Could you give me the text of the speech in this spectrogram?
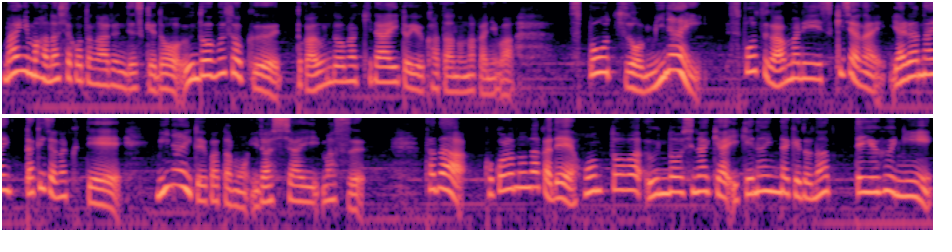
前にも話したことがあるんですけど運動不足とか運動が嫌いという方の中にはスポーツを見ないスポーツがあんまり好きじゃないやらないだけじゃなくて見ないという方もいらっしゃいます。ただ心の中で本当は運動しなきゃいけないんだけどなっていうふうに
